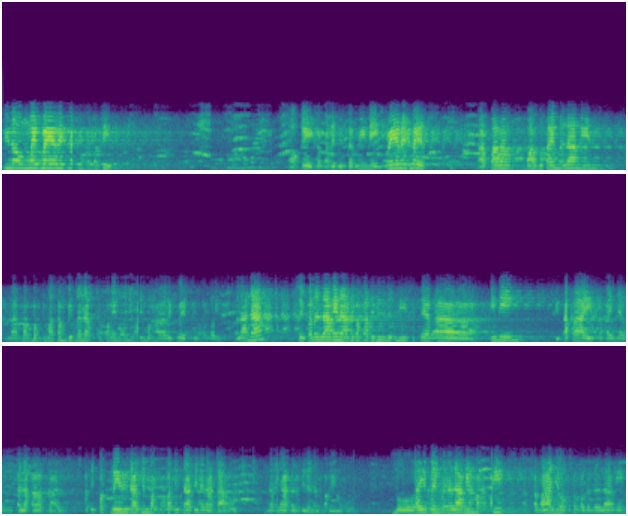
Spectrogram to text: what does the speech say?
Sino ang may prayer request, mga kapatid? Okay, kapatid Sir Nining. Prayer request. At para bago tayo malangin, ma- ma- masambit na natin sa Panginoon yung ating mga request. Wala na? So ipanalangin natin kapatid ni, ni Sister ah, Nining, si Tatay sa kanyang kalakasan. At ipag-pray rin natin mga kapatid natin na nasa out. Na ingatan sila ng Panginoon. So tayo pa yung manalangin mga kapatid. Samahan niyo ako sa panalangin.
